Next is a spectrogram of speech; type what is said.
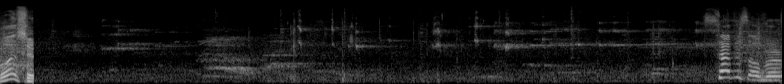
What's it? Service over.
